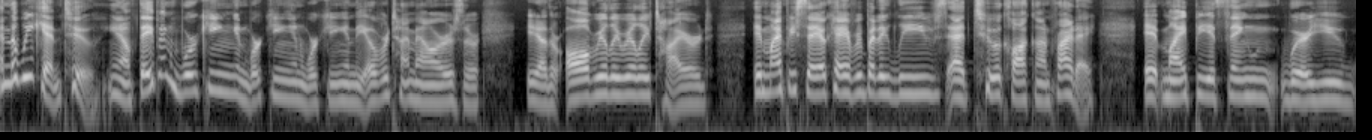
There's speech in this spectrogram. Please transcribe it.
and the weekend too. You know, if they've been working and working and working in the overtime hours, or you know, they're all really really tired. It might be say, okay, everybody leaves at two o'clock on Friday. It might be a thing where you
